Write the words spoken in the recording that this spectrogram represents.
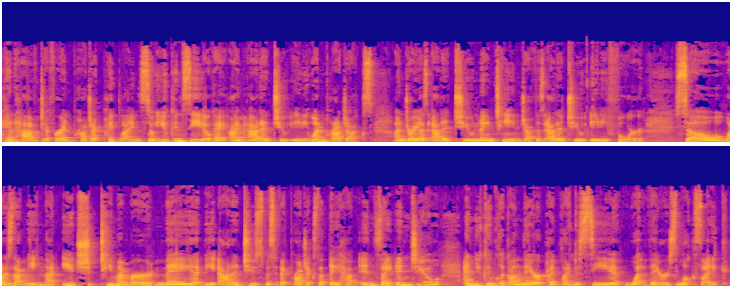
can have different project pipelines. So you can see, okay, I'm added to 81 projects. Andrea's added to 19. Jeff is added to 84. So, what does that mean? That each team member may be added to specific projects that they have insight into, and you can click on their pipeline to see what theirs looks like.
